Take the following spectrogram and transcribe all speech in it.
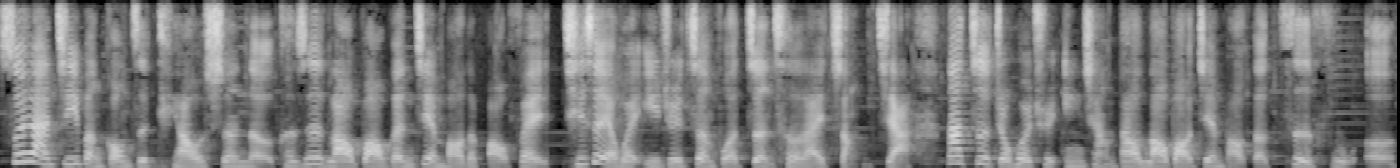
虽然基本工资调升了，可是劳保跟健保的保费其实也会依据政府的政策来涨价，那这就会去影响到劳保健保的自付额。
